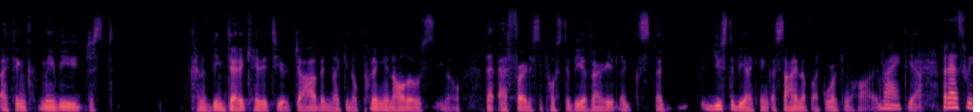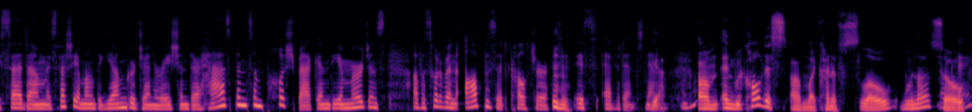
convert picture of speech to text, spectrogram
I think maybe just kind of being dedicated to your job and like you know putting in all those you know that effort is supposed to be a very like a, used to be, I think, a sign of like working hard. Right. Yeah. But as we said, um, especially among the younger generation, there has been some pushback, and the emergence of a sort of an opposite culture mm-hmm. is evident now. Yeah. Mm-hmm. Um, and we call this um, like kind of slow munhwa. So okay.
